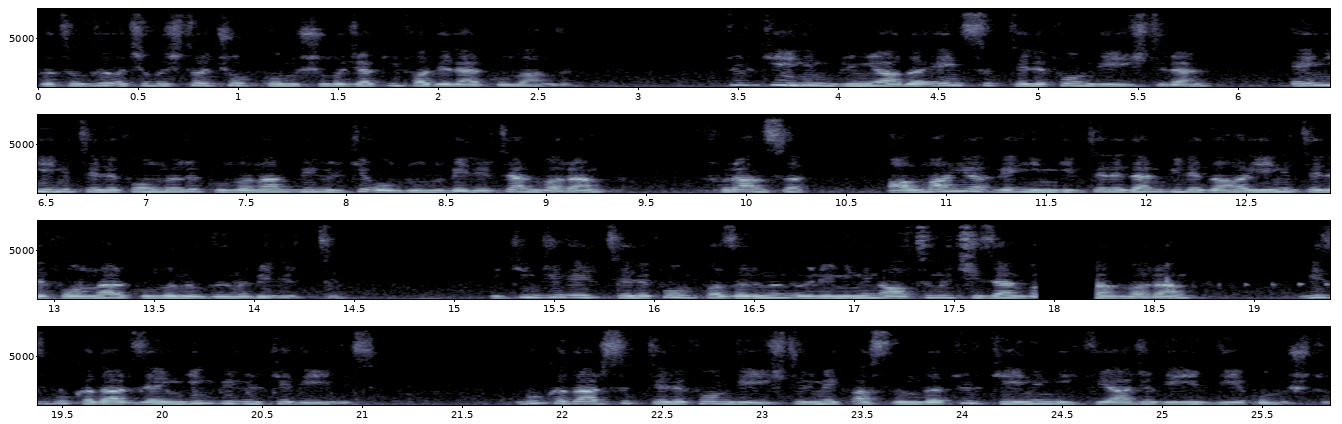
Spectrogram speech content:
katıldığı açılışta çok konuşulacak ifadeler kullandı. Türkiye'nin dünyada en sık telefon değiştiren, en yeni telefonları kullanan bir ülke olduğunu belirten Varank, Fransa, Almanya ve İngiltere'den bile daha yeni telefonlar kullanıldığını belirtti. İkinci el telefon pazarının öneminin altını çizen Bakan Varank, biz bu kadar zengin bir ülke değiliz. Bu kadar sık telefon değiştirmek aslında Türkiye'nin ihtiyacı değil diye konuştu.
